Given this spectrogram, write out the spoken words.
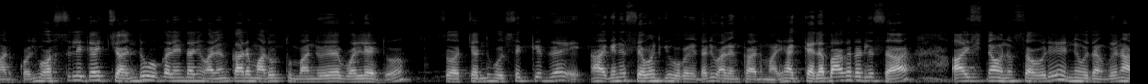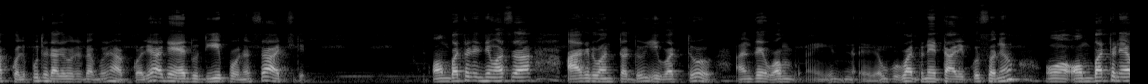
ಮಾಡ್ಕೊಳ್ಳಿ. ಹೊಸಲಿಗೆ ಚೆಂಡು ಹೂಗಳಿಂದ ನೀವು ಅಲಂಕಾರ ಮಾಡೋದು ತುಂಬ ಅಂದರೆ ಒಳ್ಳೆಯದು. ಸೊ ಚೆಂಡು ಹೂ ಸಿಕ್ಕಿದ್ರೆ ಹಾಗೆಯೇ ಸೇವಂತಿಗೆ ಹೂಗಳಿಂದ ನೀವು ಅಲಂಕಾರ ಮಾಡಿ. ಹಾಗೆ ಕೆಳಭಾಗದಲ್ಲಿ ಸಹ ಅರಿಶಿನವನ್ನು ಸವರಿ ನೀವು ರಂಗೋಲಿನ ಹಾಕ್ಕೊಳ್ಳಿ. ಪುಟ್ಟದಾಗಿರುವ ರಂಗೋಲಿನ ಹಾಕ್ಕೊಳ್ಳಿ. ಹಾಗೆ ಅದು ದೀಪವನ್ನು ಸಹ ಹಚ್ಚಿರಿ. ಒಂಬತ್ತನೇ ದಿವಸ ಆಗಿರುವಂಥದ್ದು ಇವತ್ತು. ಅಂದರೆ ಒಂಬತ್ತನೇ ತಾರೀಕು ಸೊ ನೀವು ಒಂಬತ್ತನೆಯ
